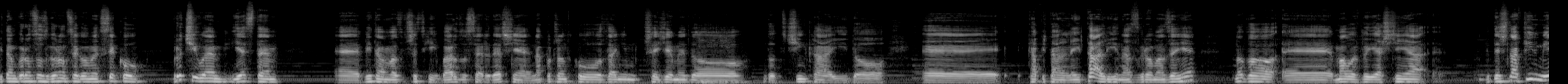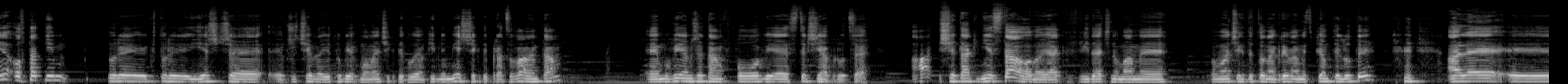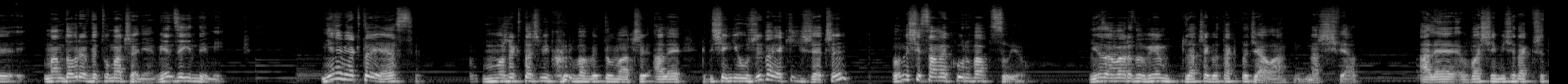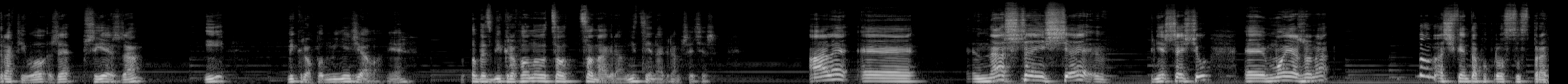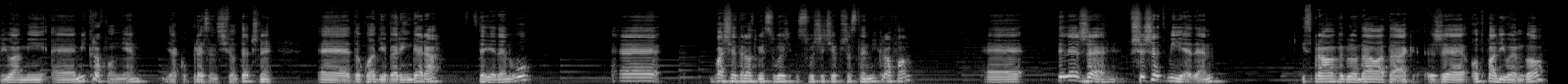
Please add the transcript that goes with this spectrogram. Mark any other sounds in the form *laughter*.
Witam gorąco z gorącego Meksyku. Wróciłem, jestem. E, witam Was wszystkich bardzo serdecznie. Na początku, zanim przejdziemy do, do odcinka i do e, kapitalnej talii na zgromadzenie, no to e, małe wyjaśnienia, gdyż na filmie ostatnim, który, który jeszcze wrzuciłem na YouTubie w momencie, gdy byłem w innym mieście, gdy pracowałem tam, e, mówiłem, że tam w połowie stycznia wrócę. A się tak nie stało, no jak widać, no mamy w momencie, gdy to nagrywam jest 5 luty, *laughs* ale y, mam dobre wytłumaczenie. Między innymi, nie wiem jak to jest, może ktoś mi kurwa wytłumaczy, ale gdy się nie używa jakichś rzeczy, to one się same kurwa psują. Nie za bardzo wiem, dlaczego tak to działa, nasz świat, ale właśnie mi się tak przytrafiło, że przyjeżdżam i mikrofon mi nie działa, nie? No to bez mikrofonu co, co nagram? Nic nie nagram przecież. Ale e, na szczęście, w nieszczęściu, e, moja żona no, na święta po prostu sprawiła mi e, mikrofon, nie? Jako prezent świąteczny, e, dokładnie Beringera C1U. E, właśnie teraz mnie słyszy, słyszycie przez ten mikrofon. Tyle, że przyszedł mi jeden i sprawa wyglądała tak, że odpaliłem go,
